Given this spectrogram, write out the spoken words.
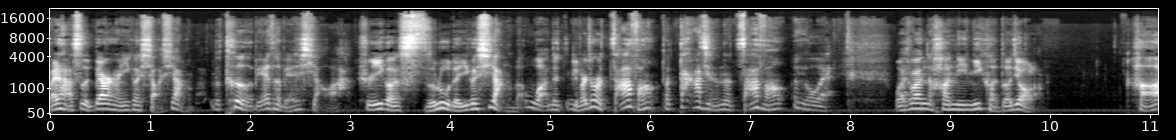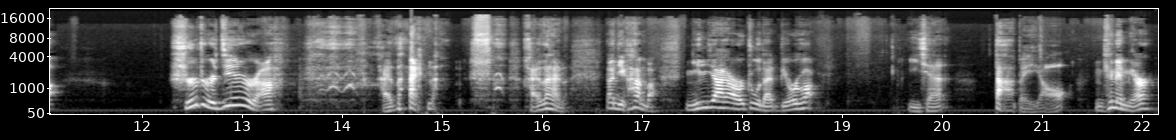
白塔寺边上一个小巷子，那特别特别小啊，是一个死路的一个巷子。哇，那里边就是杂房，都搭起来那杂房。哎呦喂，我说那好，你你可得救了。好，时至今日啊，还在呢，还在呢。那你看吧，您家要是住在，比如说。以前大北窑，你听这名儿，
